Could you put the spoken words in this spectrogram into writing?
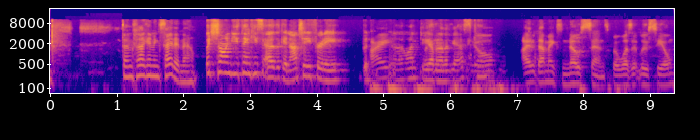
I'm fucking excited now. Which song do you think he said? Okay, not Tutti Frutti, but I another one. Do you have it another guess? Kim? Lucille? I, that makes no sense, but was it Lucille?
